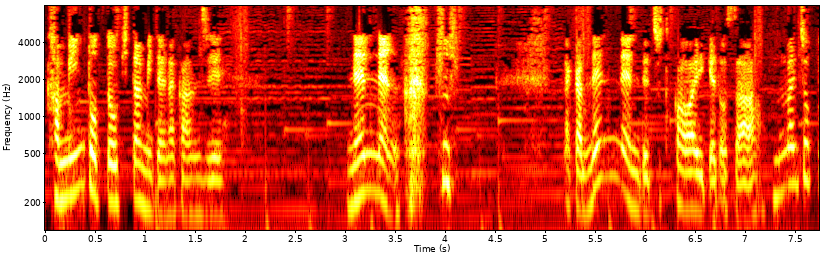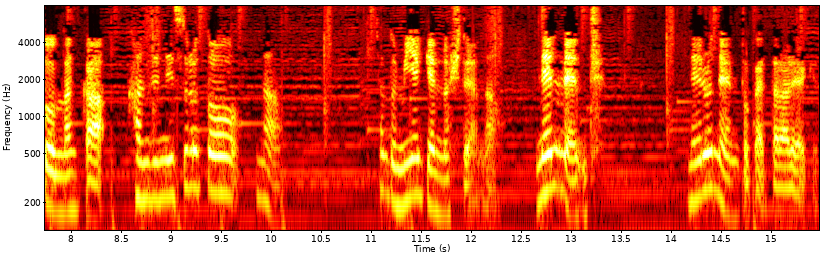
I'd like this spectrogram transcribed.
仮眠取って起きたみたいな感じ。ねんねん。なんか、ねんねんってちょっと可愛いけどさ、ほんまにちょっとなんか、感じにすると、な、ちゃんと三重県の人やな。ねんねんって。寝るねんとかやったらあれやけど。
